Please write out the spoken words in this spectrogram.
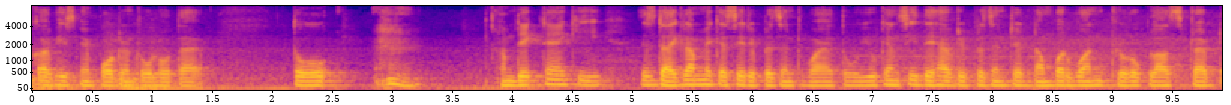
का भी इसमें इम्पोर्टेंट रोल होता है। तो हम देखते हैं कि इस डायग्राम में कैसे रिप्रेजेंट हुआ है। तो you can see they have represented number one chloroplast trapped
